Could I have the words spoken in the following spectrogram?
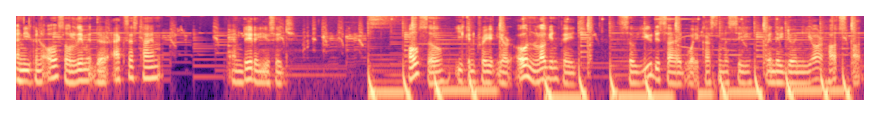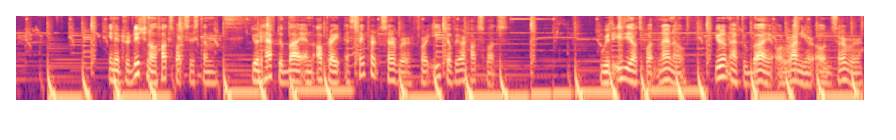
and you can also limit their access time and data usage. Also, you can create your own login page so you decide what your customers see when they join your hotspot. In a traditional hotspot system, you would have to buy and operate a separate server for each of your hotspots. With Easy Hotspot Nano, you don't have to buy or run your own server.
